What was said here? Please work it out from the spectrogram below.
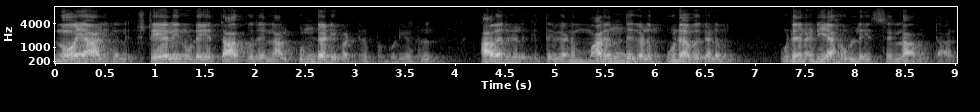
நோயாளிகள் ஸ்டேலினுடைய தாக்குதலினால் குண்டடிபட்டிருக்கக்கூடியவர்கள் அவர்களுக்கு தேவையான மருந்துகளும் உணவுகளும் உடனடியாக உள்ளே செல்லாவிட்டால்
